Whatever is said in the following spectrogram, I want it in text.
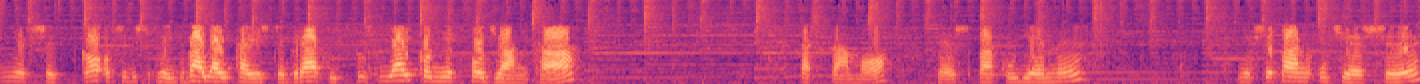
nie wszystko. Oczywiście tutaj dwa jajka jeszcze gratis, plus jajko niespodzianka. Tak samo też pakujemy. Niech się Pan ucieszy.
